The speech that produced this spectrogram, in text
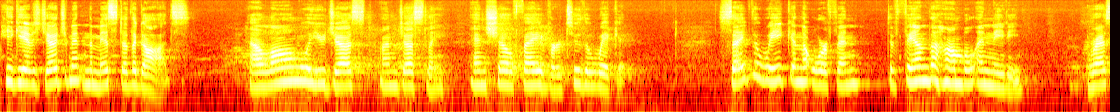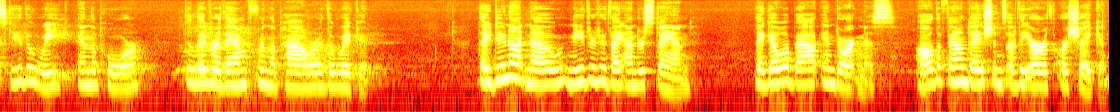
He gives judgment in the midst of the gods. How long will you just unjustly and show favor to the wicked? Save the weak and the orphan, defend the humble and needy, rescue the weak and the poor, deliver them from the power of the wicked. They do not know, neither do they understand. They go about in darkness. All the foundations of the earth are shaken.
